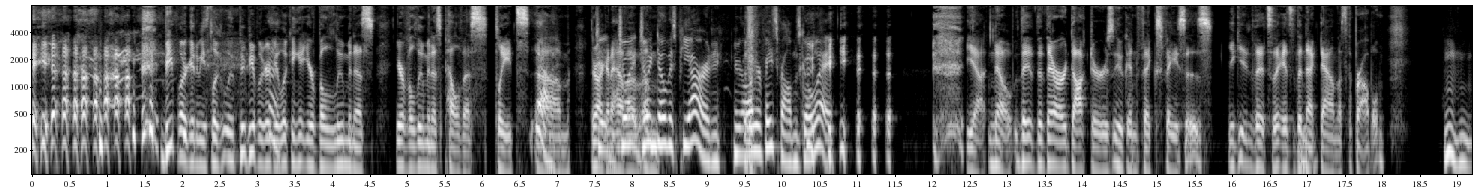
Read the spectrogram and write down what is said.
people are going to be look- people are going to be looking at your voluminous your voluminous pelvis pleats. Yeah. Um, they're not going to have join, a, join um, Dovis PR, and your- all your face problems go away. yeah. No, they, they, there are doctors who can fix faces. You get, it's the, it's the neck down that's the problem. hmm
